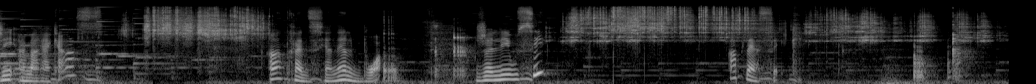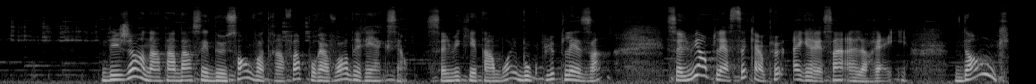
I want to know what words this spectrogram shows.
J'ai un maracas en traditionnel bois. Je l'ai aussi en plastique. Déjà, en entendant ces deux sons, votre enfant pourrait avoir des réactions. Celui qui est en bois est beaucoup plus plaisant. Celui en plastique, un peu agressant à l'oreille. Donc,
